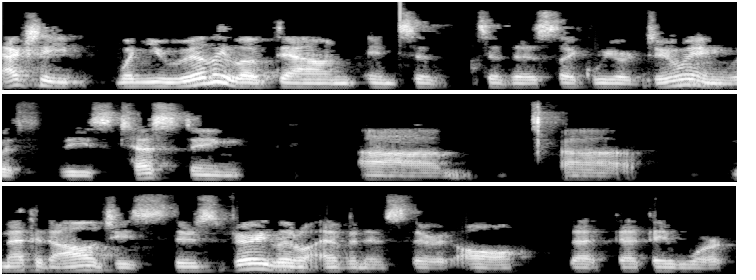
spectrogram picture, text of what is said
actually, when you really look down into to this, like we are doing with these testing um, uh, methodologies, there's very little evidence there at all that, that they work.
